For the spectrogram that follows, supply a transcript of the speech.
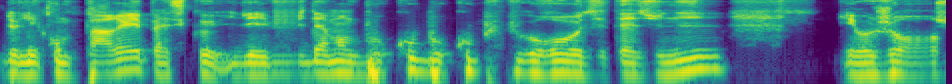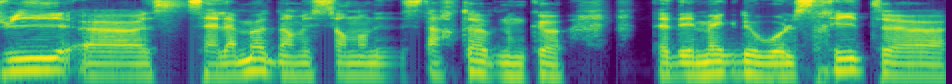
les comparer parce qu'il est évidemment beaucoup, beaucoup plus gros aux États-Unis. Et aujourd'hui, euh, c'est à la mode d'investir dans des startups. Donc, euh, tu as des mecs de Wall Street euh,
